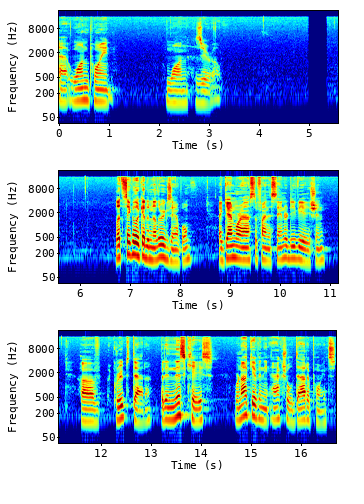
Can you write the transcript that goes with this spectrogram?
at 1.10. Let's take a look at another example. Again, we're asked to find the standard deviation of grouped data, but in this case, we're not given the actual data points,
